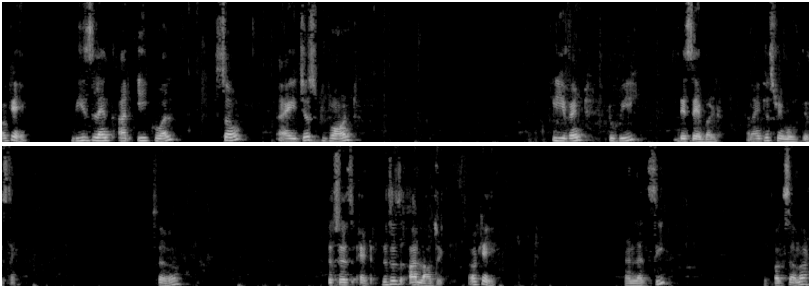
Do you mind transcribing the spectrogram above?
okay these lengths are equal. So I just want event to be disabled and I just remove this thing. So this is it. This is our logic. Okay. And let's see it works or not.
